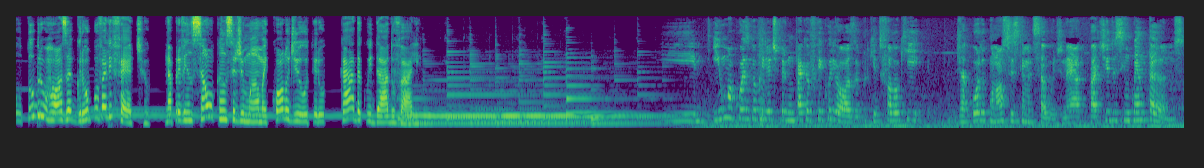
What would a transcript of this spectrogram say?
Outubro Rosa Grupo Vale Fértil. Na prevenção ao câncer de mama e colo de útero, cada cuidado vale. E, e uma coisa que eu queria te perguntar que eu fiquei curiosa, porque tu falou que, de acordo com o nosso sistema de saúde, né, a partir dos 50 anos.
